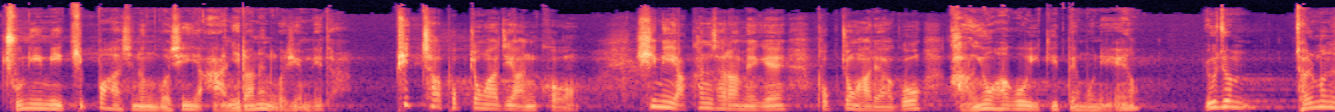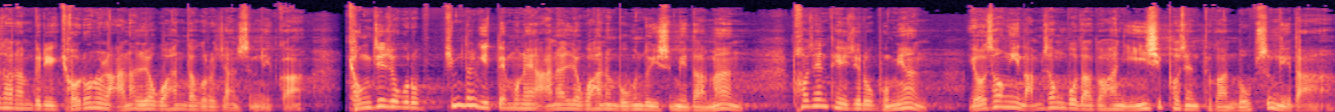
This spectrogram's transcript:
주님이 기뻐하시는 것이 아니라는 것입니다. 피차 복종하지 않고 힘이 약한 사람에게 복종하려고 강요하고 있기 때문이에요. 요즘 젊은 사람들이 결혼을 안 하려고 한다 그러지 않습니까? 경제적으로 힘들기 때문에 안 하려고 하는 부분도 있습니다만 퍼센테이지로 보면 여성이 남성보다도 한 20%가 높습니다.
